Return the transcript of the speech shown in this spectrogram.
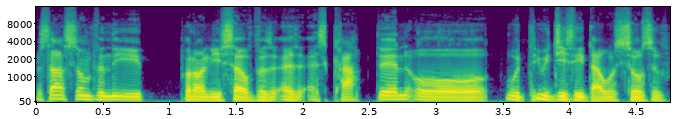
Was that something that you put on yourself as, as, as captain, or would, would you think that was sort of,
